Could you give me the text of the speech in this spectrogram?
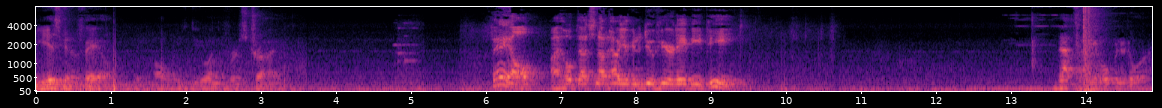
He is gonna fail. They always do on the first try. Fail? I hope that's not how you're gonna do here at ABP. That's how you open a door.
